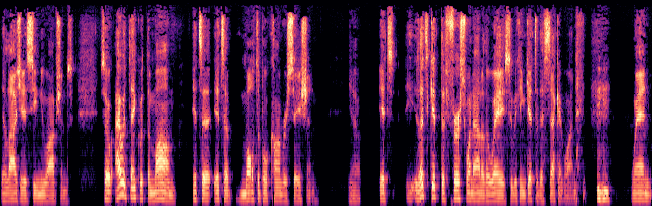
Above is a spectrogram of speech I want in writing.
that allows you to see new options. So i would think with the mom it's a it's a multiple conversation you know. It's let's get the first one out of the way so we can get to the second one. Mm-hmm. when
